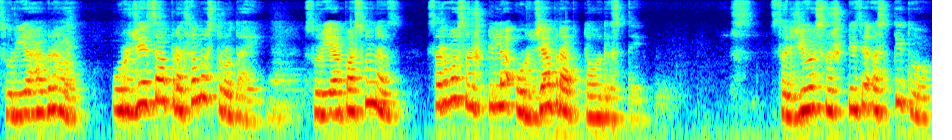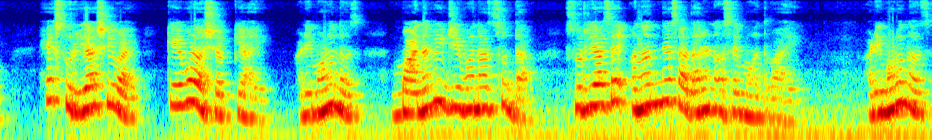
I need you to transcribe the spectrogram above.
सूर्य हा ग्रह ऊर्जेचा प्रथम स्रोत आहे. सूर्यापासूनच सर्व सृष्टीला ऊर्जा प्राप्त होत असते. सजीव सृष्टीचे अस्तित्व हे सूर्याशिवाय केवळ अशक्य आहे आणि म्हणूनच मानवी जीवनात सुद्धा सूर्याचे अनन्यसाधारण असे महत्त्व आहे. आणि म्हणूनच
